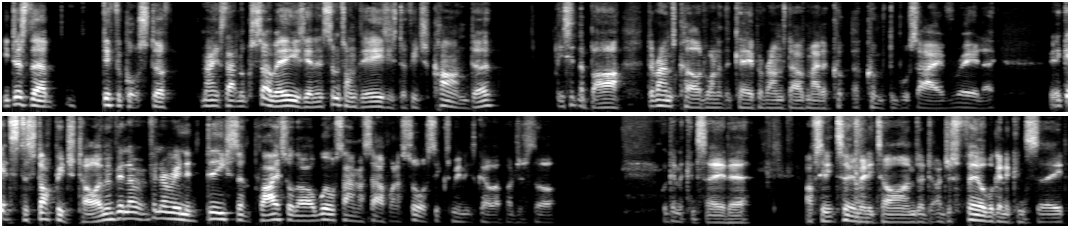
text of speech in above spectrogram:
He does the difficult stuff makes that look so easy, and then sometimes the easy stuff he just can't do. He's hit the bar. Duran's curled one at the keeper. Ramsdale's made a, a comfortable save, really. It gets to stoppage time, and Villa, Villa are in a decent place. Although I will say myself, when I saw six minutes go up, I just thought we're going to concede here. I've seen it too many times. I, I, just feel we're going to concede.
